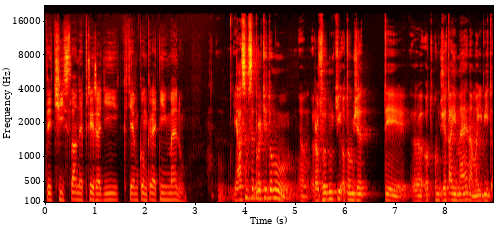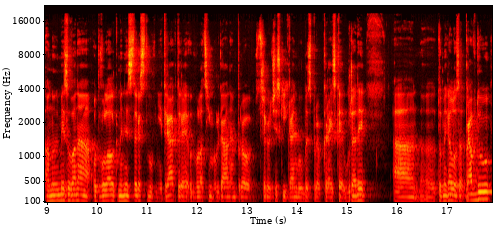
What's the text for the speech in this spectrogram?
ty čísla nepřiřadí k těm konkrétním jménům? Já jsem se proti tomu eh, rozhodnutí o tom, že ty, eh, že ta jména mají být anonymizovaná, odvolal k ministerstvu vnitra, které je odvolacím orgánem pro středočeský kraj vůbec pro krajské úřady. A eh, to mi dalo za pravdu,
